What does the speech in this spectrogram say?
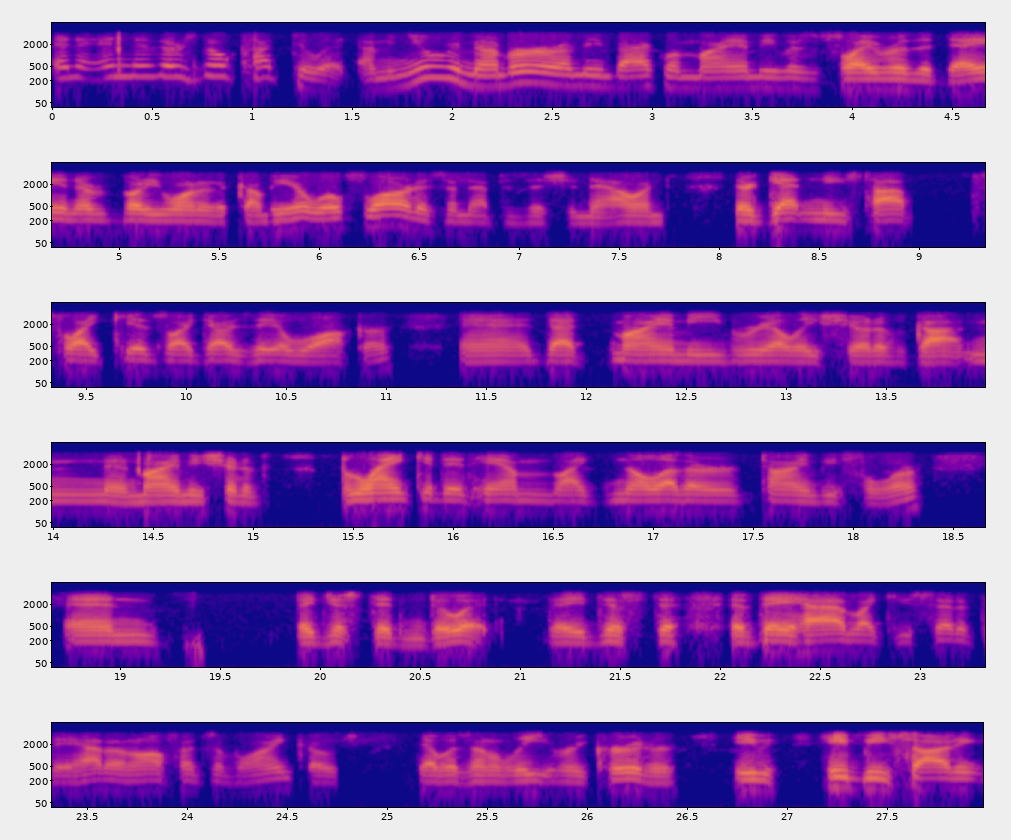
and and there's no cut to it. I mean, you remember, I mean, back when Miami was the flavor of the day and everybody wanted to come here. Well, Florida's in that position now, and they're getting these top flight kids like Isaiah Walker, and that Miami really should have gotten, and Miami should have blanketed him like no other time before, and they just didn't do it. They just, if they had, like you said, if they had an offensive line coach that was an elite recruiter, he he'd be signing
